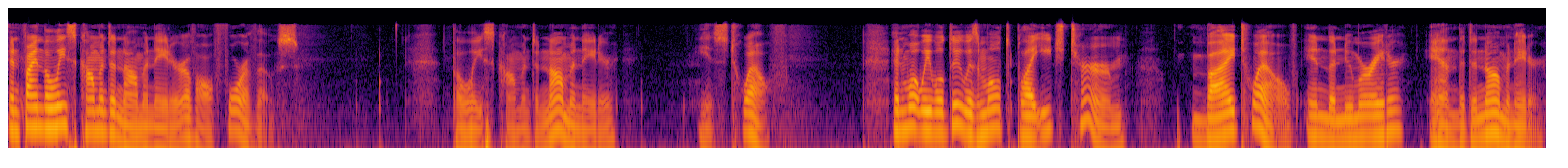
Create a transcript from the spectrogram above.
and find the least common denominator of all four of those. The least common denominator is 12. And what we will do is multiply each term by 12 in the numerator and the denominator.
